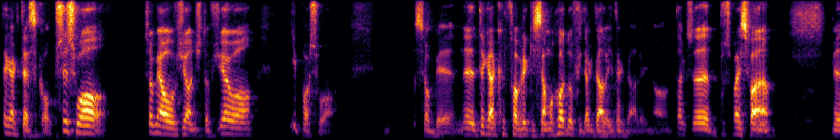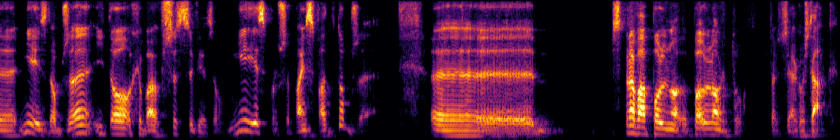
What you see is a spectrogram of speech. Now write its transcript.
tak jak Tesco. Przyszło, co miało wziąć, to wzięło i poszło sobie, e, tak jak fabryki samochodów i tak dalej, i tak dalej. No, także, proszę Państwa, e, nie jest dobrze i to chyba wszyscy wiedzą. Nie jest, proszę Państwa, dobrze. E, Sprawa Polno, Polnortu, tak, czy jakoś tak.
